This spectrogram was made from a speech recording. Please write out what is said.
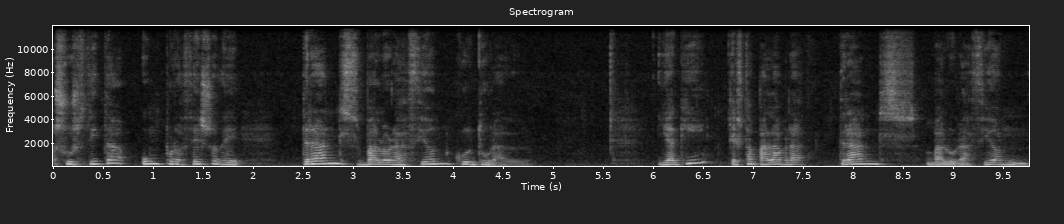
suscita un proceso de transvaloración cultural. Y aquí esta palabra transvaloración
